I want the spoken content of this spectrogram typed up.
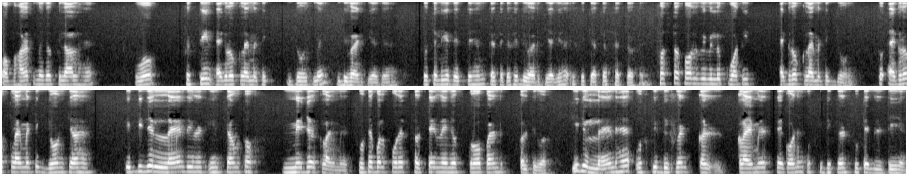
और भारत में जो फ़िलहाल है, वो 15 एग्रो क्लाइमेटिक जोन में डिवाइड किया गया है। तो चलिए देखते हैं हम कैसे कैसे डिवाइड किया गया है, इसके क्या क्या फैक्टर्स हैं। First of all we will look what is agro climatic zone तो एग्रो क्लाइमेटिक जोन क्या है? It is a land unit in terms of major climate suitable for a certain range of crop and cultivar ये जो लैंड है, उसकी डिफरेंट क्लाइमेट के अकॉर्डिंग उसकी डिफरेंट सुटेबिलिटी है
